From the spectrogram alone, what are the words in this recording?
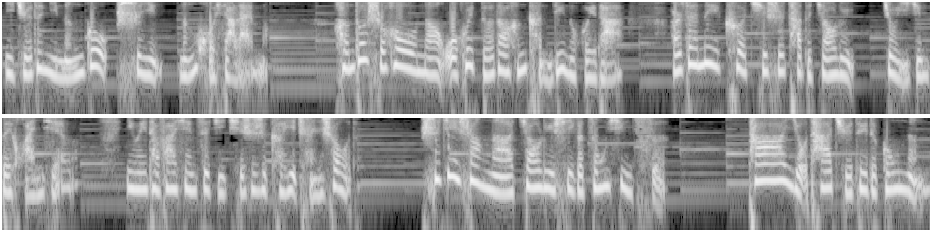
你觉得你能够适应，能活下来吗？很多时候呢，我会得到很肯定的回答，而在那一刻，其实他的焦虑就已经被缓解了，因为他发现自己其实是可以承受的。实际上呢，焦虑是一个中性词，它有它绝对的功能。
